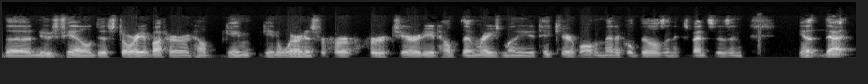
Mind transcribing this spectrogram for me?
the news channel did a story about her and help gain gain awareness for her her charity and help them raise money to take care of all the medical bills and expenses. And you know that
